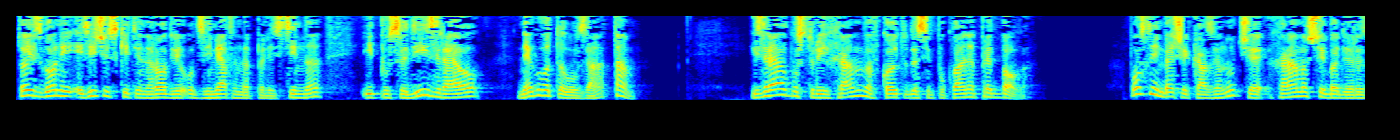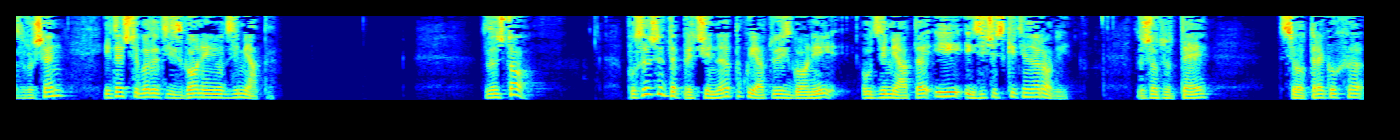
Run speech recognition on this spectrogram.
Той изгони езическите народи от земята на Палестина и посади Израел, неговата лоза, там. Израел построи храм, в който да се покланя пред Бога. После им беше казано, че храма ще бъде разрушен и те ще бъдат изгонени от земята. Защо? По същата причина, по която изгони от земята и езическите народи. Защото те се отрекоха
